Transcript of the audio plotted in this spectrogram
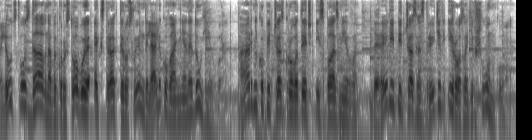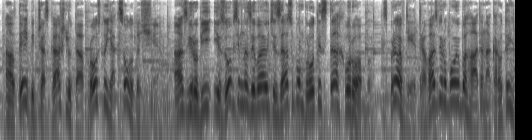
Людство здавна використовує екстракти рослин для лікування недугів, арніку під час кровотеч і спазмів, дереві під час гастритів і розладів шлунку, алтей під час кашлю та просто як солодощі. А звіробій і зовсім називають засобом проти ста хвороб. Справді, трава звіробою багата на каротин,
